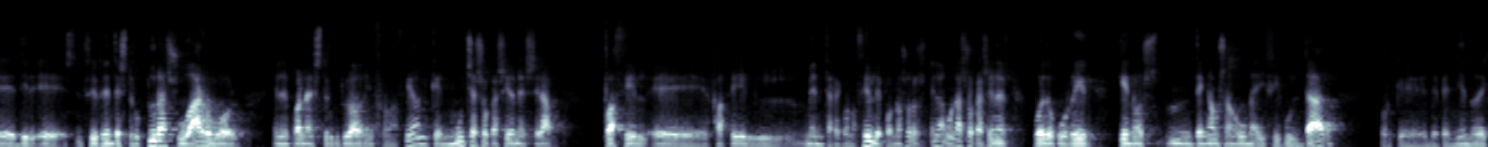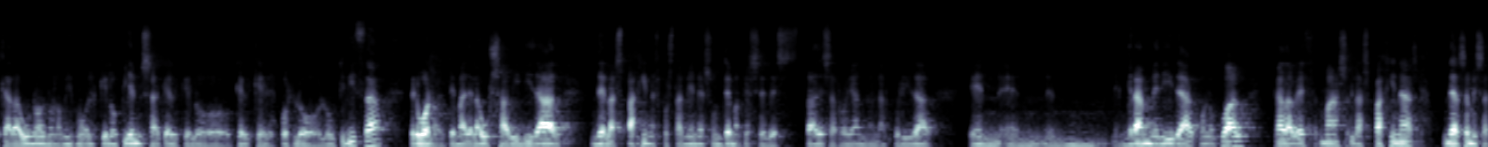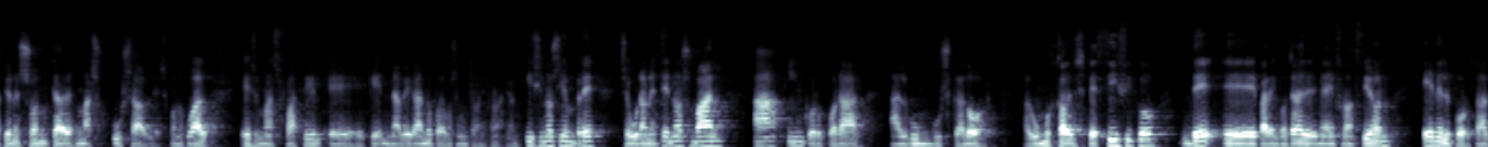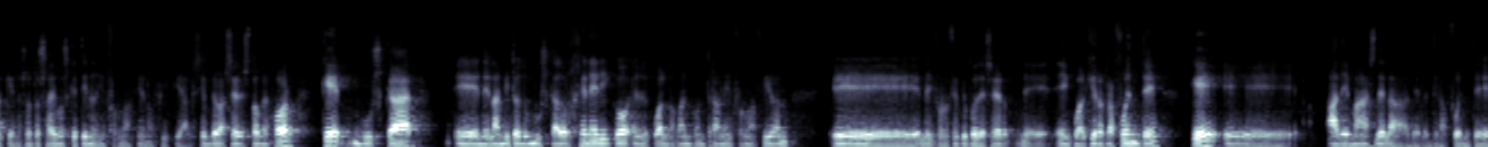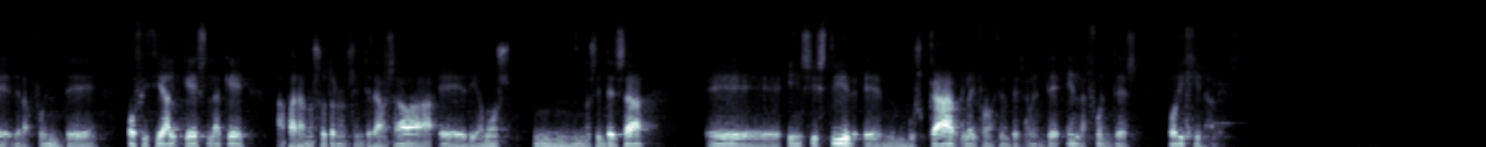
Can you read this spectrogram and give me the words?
sus diferentes estructuras, su árbol en el cual han estructurado la información, que en muchas ocasiones será fácil, eh, fácilmente reconocible por nosotros. En algunas ocasiones puede ocurrir que nos mm, tengamos alguna dificultad, porque dependiendo de cada uno no es lo mismo el que lo piensa que el que, lo, que, el que después lo, utiliza, pero bueno, el tema de la usabilidad de las páginas pues también es un tema que se está desarrollando en la actualidad en, en, gran medida, con lo cual cada vez más las páginas de las administraciones son cada vez más usables, con lo cual es más fácil eh, que navegando podemos encontrar información. Y si no siempre, seguramente nos van a incorporar algún buscador, algún buscador específico de, eh, para encontrar determinada información en el portal, que nosotros sabemos que tiene la información oficial. Siempre va a ser esto mejor que buscar en el ámbito de un buscador genérico en el cual nos va a encontrar la información eh, la información que puede ser eh, en cualquier otra fuente que eh, además de la, de, la, fuente, de la fuente oficial que es la que ah, para nosotros nos interesaba, digamos, mm, nos interesa insistir en buscar la información precisamente en las fuentes originales.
